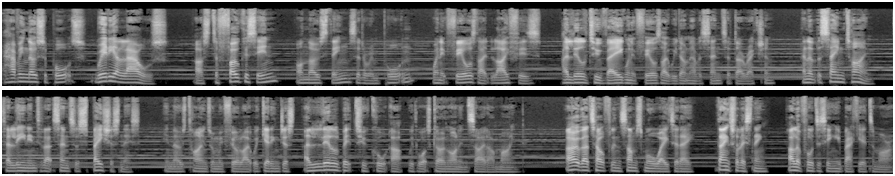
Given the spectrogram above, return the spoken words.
having those supports really allows us to focus in on those things that are important when it feels like life is a little too vague, when it feels like we don't have a sense of direction. And at the same time, to lean into that sense of spaciousness in those times when we feel like we're getting just a little bit too caught up with what's going on inside our mind. I hope that's helpful in some small way today. Thanks for listening. I look forward to seeing you back here tomorrow.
